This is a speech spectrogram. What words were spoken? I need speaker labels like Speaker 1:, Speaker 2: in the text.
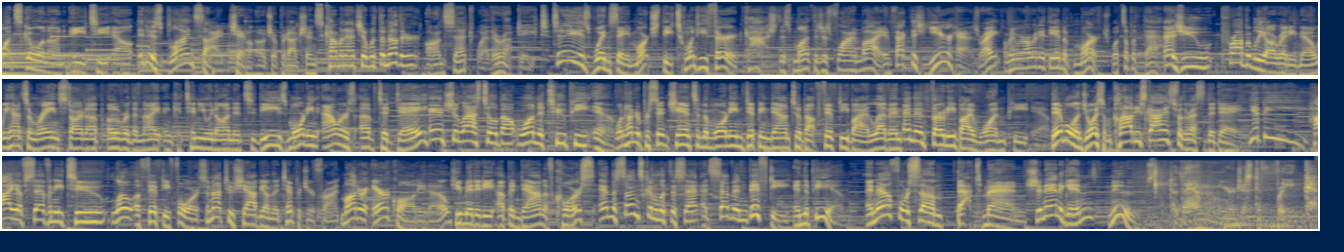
Speaker 1: What's going on, ATL? It is Blindside Channel Ocho Productions coming at you with another on-set weather update. Today is Wednesday, March the 23rd. Gosh, this month is just flying by. In fact, this year has, right? I mean, we're already at the end of March. What's up with that? As you probably already know, we had some rain start up over the night and continuing on into these morning hours of today and should last till about 1 to 2 p.m. 100% chance in the morning, dipping down to about 50 by 11 and then 30 by 1 p.m. Then we'll enjoy some cloudy skies for the rest of the day. Yippee! High of 72, low of 54, so not too shabby on the temperature front. Moderate air quality though. Humidity up and down, of course, and the sun's gonna look to set at 7:50 in the PM. And now for some Batman shenanigans news.
Speaker 2: To them, you're just a freak.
